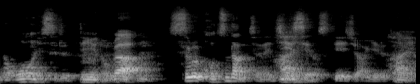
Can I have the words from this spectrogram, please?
のものにするっていうのが、すごいコツなんですよね。はい人生のステージを上げるため。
